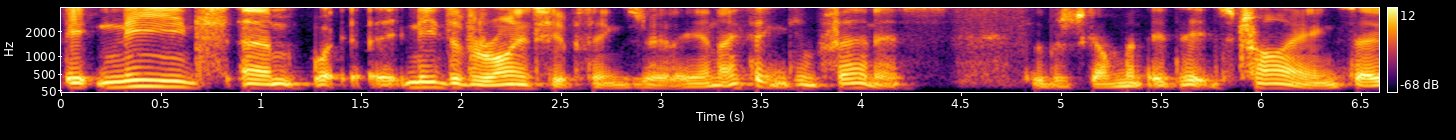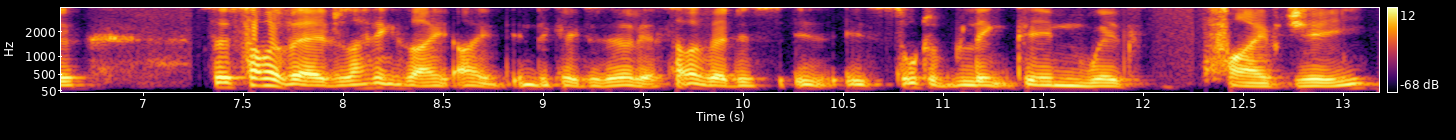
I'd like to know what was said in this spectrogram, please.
It needs um, it needs a variety of things really, and I think, in fairness to the British government, it, it's trying. So, so some of Edge, I think, as I, I indicated earlier, some of Edge is, is, sort of linked in with 5G,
